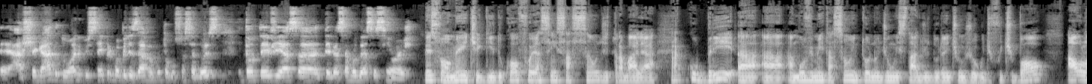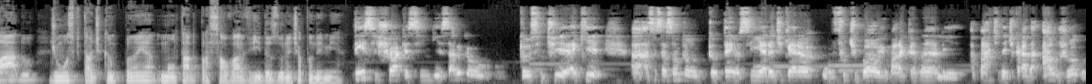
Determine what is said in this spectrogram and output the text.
É, a chegada do ônibus sempre mobilizava muito alguns torcedores, então teve essa, teve essa mudança assim hoje. Pessoalmente, Guido, qual foi a sensação de trabalhar para cobrir a, a, a movimentação em torno de um estádio durante um jogo de futebol, ao lado de um hospital de campanha montado para salvar vidas durante a pandemia? Tem esse choque, assim, Gui, sabe o que eu que eu senti é que a, a, sensação que eu, que eu tenho assim era de que era o futebol e o Maracanã ali, a parte dedicada ao jogo,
